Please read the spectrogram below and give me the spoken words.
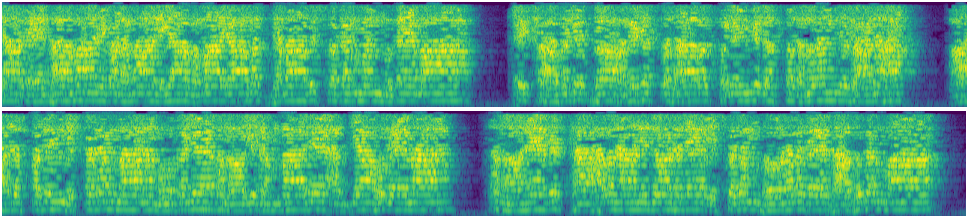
याते धामानि परमानि यावमाया मध्यमा विश्वकर्मन्नुतेमा शिक्षासचिद्वाहविषस्वधावस्वयङ्गिदस्वधनुरञ्जुषाणः आजस्पतिम् विश्वकर्माणमोकयमोयुजम्बाय अद्याहुवेम समाने पृष्ठाहवनानि जोषते विश्वसम्भोरवते साधुकर्मा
